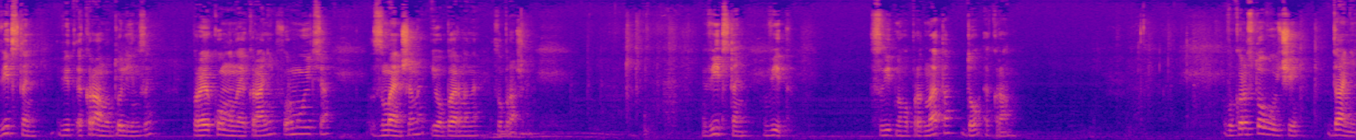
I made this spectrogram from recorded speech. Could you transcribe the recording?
Відстань від екрану до лінзи, при якому на екрані формується зменшене і обернене зображення. Відстань від світного предмета до екрану. Використовуючи дані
